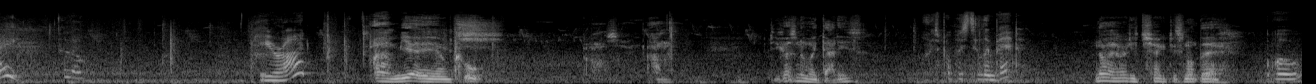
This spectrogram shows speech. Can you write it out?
Hey. Hello. Are you all right? Um, yeah, yeah, I'm cool. Oh, sorry. Um, do you guys know where Dad is? He's probably still in bed. No, I already checked. He's not there. Well,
